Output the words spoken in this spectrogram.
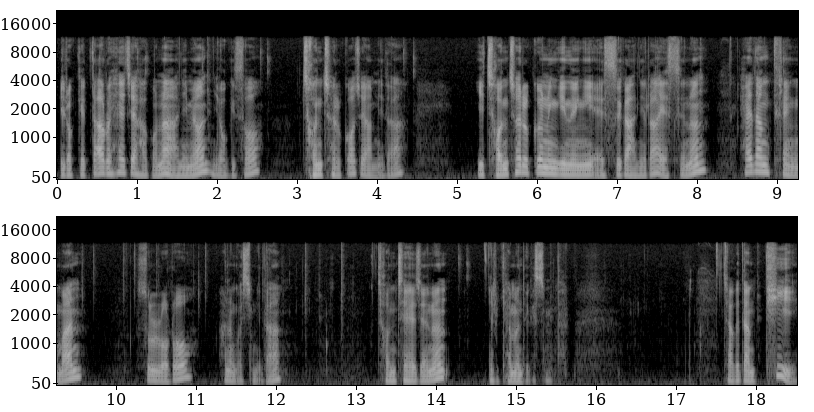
이렇게 따로 해제하거나 아니면 여기서 전체를 꺼줘야 합니다. 이 전체를 끄는 기능이 S가 아니라 S는 해당 트랙만 솔로로 하는 것입니다. 전체 해제는 이렇게 하면 되겠습니다. 자, 그 다음 T.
